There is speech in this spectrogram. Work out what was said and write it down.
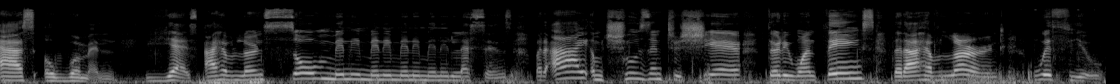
as a woman. Yes, I have learned so many, many, many, many lessons, but I am choosing to share 31 things that I have learned with you.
